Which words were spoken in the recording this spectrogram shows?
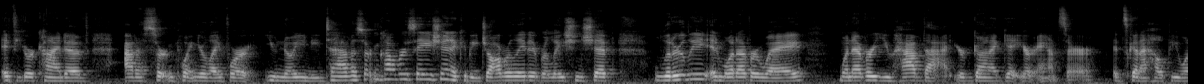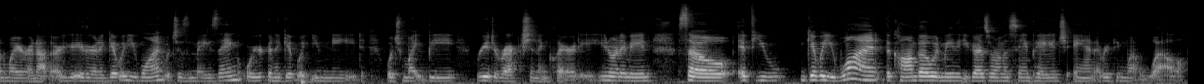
if you're kind of at a certain point in your life where you know you need to have a certain conversation, it could be job related, relationship, literally in whatever way, whenever you have that, you're gonna get your answer it's going to help you one way or another. You're either going to get what you want, which is amazing, or you're going to get what you need, which might be redirection and clarity. You know what I mean? So if you get what you want, the convo would mean that you guys are on the same page and everything went well.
